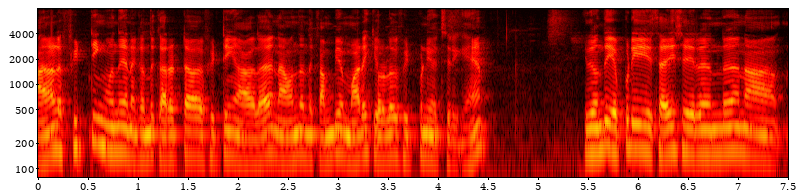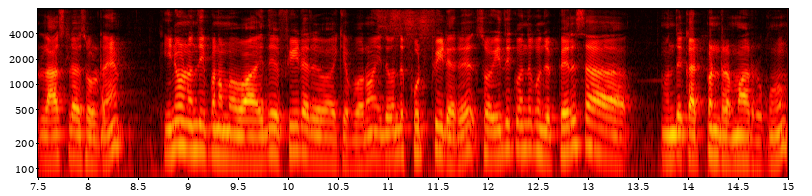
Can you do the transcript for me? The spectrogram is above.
அதனால் ஃபிட்டிங் வந்து எனக்கு வந்து கரெக்டாக ஃபிட்டிங் ஆகலை. நான் வந்து அந்த கம்பியை மடக்கி ஓரளவு ஃபிட் பண்ணி வச்சுருக்கேன். இது வந்து எப்படி சரி செய்கிறேன்னு நான் லாஸ்ட்டில் சொல்கிறேன் இன்னொன்று வந்து இப்போ நம்ம வா- இது ஃபீடர் வைக்க போகிறோம் இது வந்து ஃபுட் ஃபீடரு ஸோ இதுக்கு வந்து கொஞ்சம் பெருசாக வந்து கட் பண்ணுற மாதிரி இருக்கும்.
